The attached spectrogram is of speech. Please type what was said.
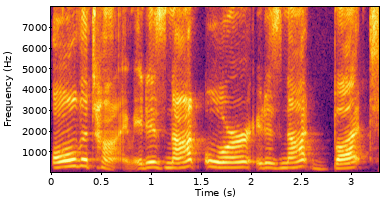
all the time. It is not or, it is not but,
